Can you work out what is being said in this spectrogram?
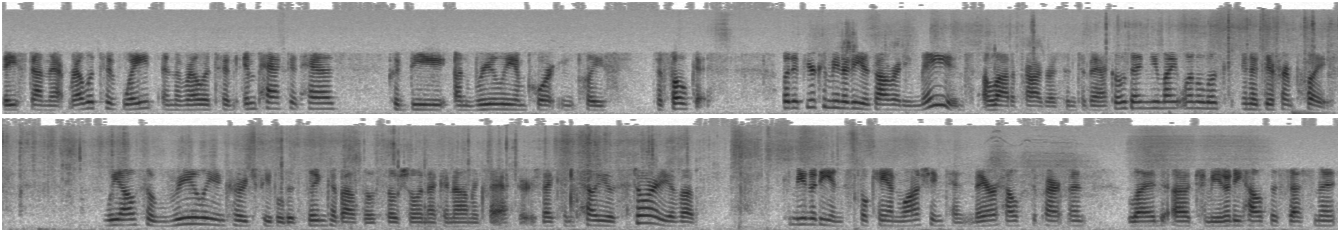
based on that relative weight and the relative impact it has, could be a really important place to focus. But if your community has already made a lot of progress in tobacco, then you might want to look in a different place. We also really encourage people to think about those social and economic factors. I can tell you a story of a community in Spokane, Washington. Their health department led a community health assessment,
